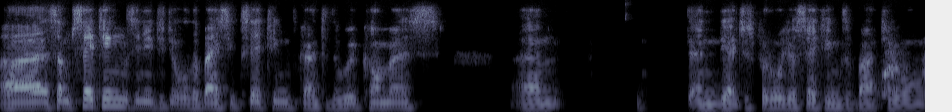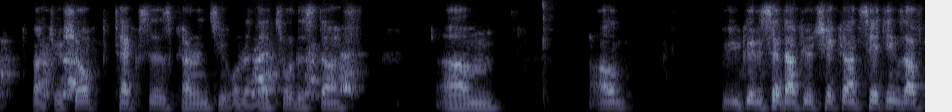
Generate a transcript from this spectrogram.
Uh, some settings, you need to do all the basic settings, go into the WooCommerce. Um, and yeah, just put all your settings about your about your shop, taxes, currency, all of that sort of stuff. Um, I'll you're going to set up your checkout settings. I've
